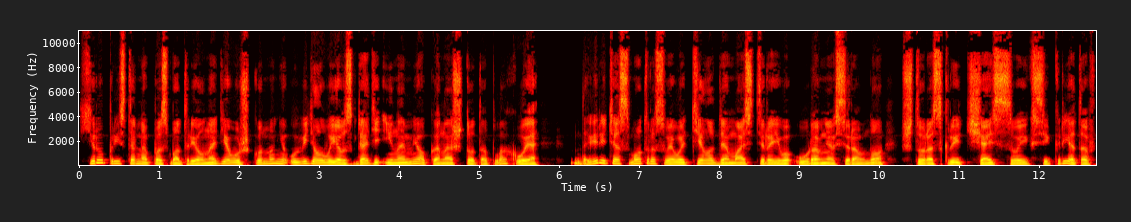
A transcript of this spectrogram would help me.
Хиро пристально посмотрел на девушку, но не увидел в ее взгляде и намека на что-то плохое. Доверить осмотру своего тела для мастера его уровня все равно, что раскрыть часть своих секретов.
